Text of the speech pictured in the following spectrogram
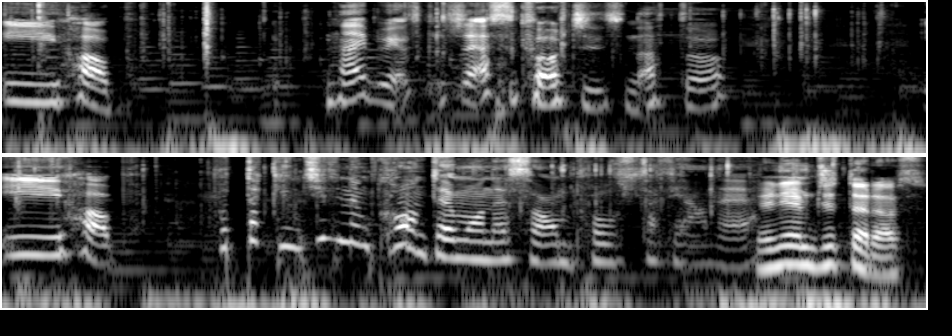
I hop. Najpierw trzeba skoczyć na to. I hop. Pod takim dziwnym kątem one są poustawiane. Ja nie wiem gdzie teraz.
